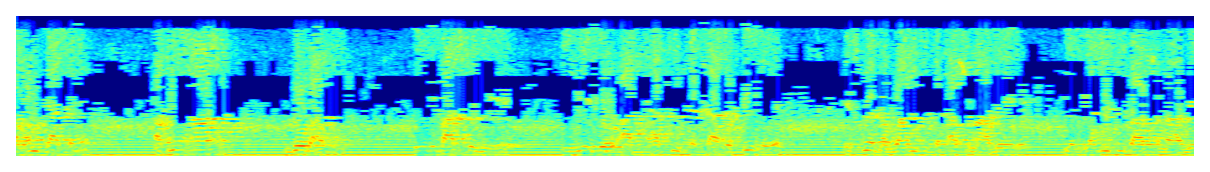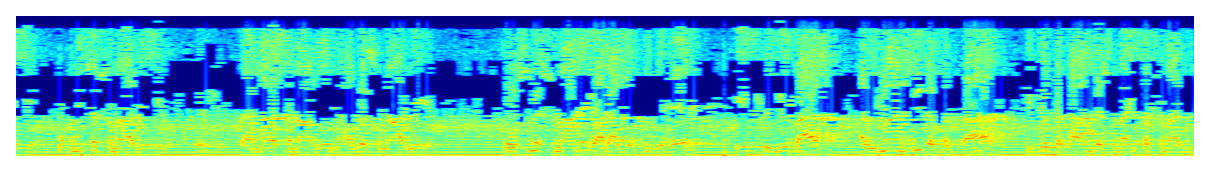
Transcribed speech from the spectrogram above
अब हम क्या कहें? अपने यहाँ दो बात। एक बात तो ये ये जो आध्यात्मिक चर्चा होती है इसमें भगवान की कथा सुनावे या ज्ञान की बात सुनावे उपनिषद सुनावे रामायण सुनावे भागवत सुनावे तो उसमें सुनाने वाला व्यक्ति जो है, एक तो ये बात अभिमान नहीं कर सकता कि जो कथा हमने सुनाई सब सुना दी।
